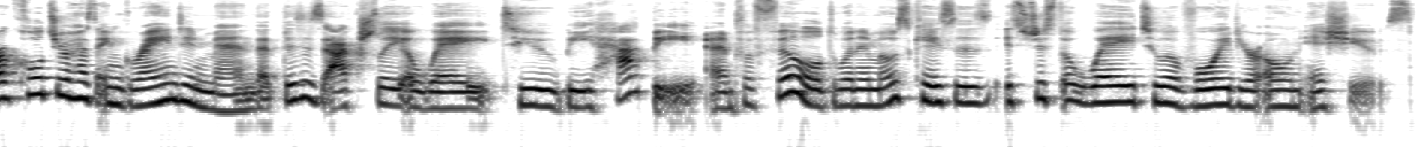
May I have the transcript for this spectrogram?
Our culture has ingrained in men that this is actually a way to be happy and fulfilled, when in most cases, it's just a way to avoid your own issues.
